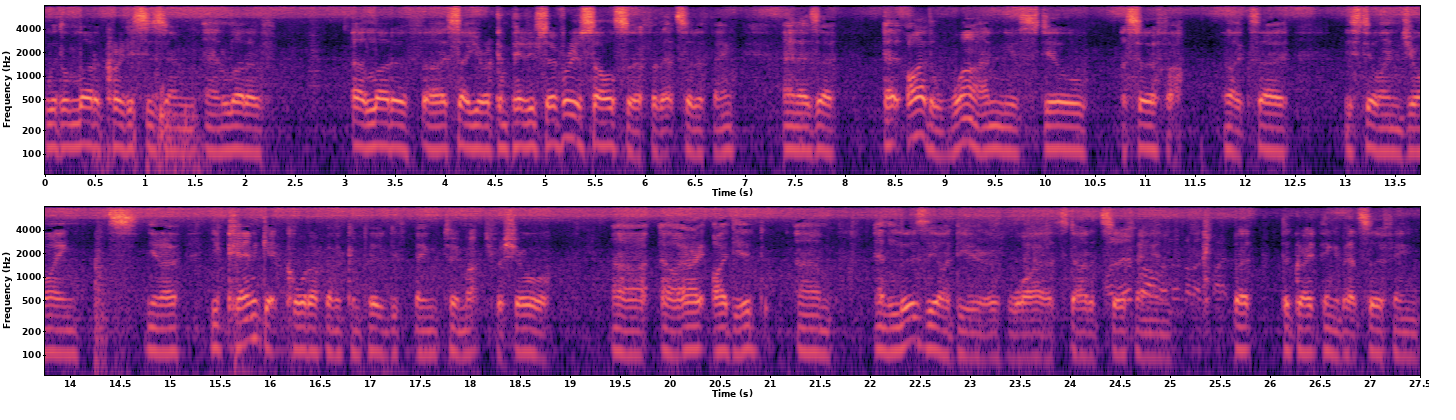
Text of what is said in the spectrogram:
with a lot of criticism and a lot of a lot of uh, so you're a competitive surfer, you're a soul surfer, that sort of thing, and as a either one, you're still a surfer, like so you're still enjoying, you know, you can get caught up in a competitive thing too much for sure. Uh, I, I did, um, and lose the idea of why I started surfing. And but the great thing about surfing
